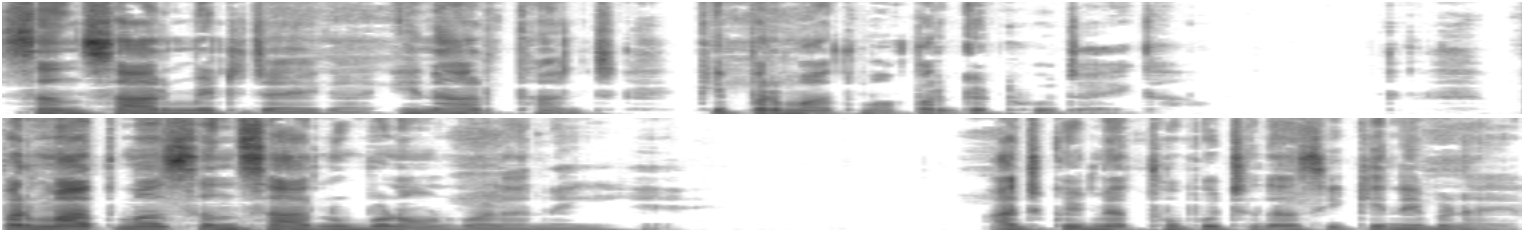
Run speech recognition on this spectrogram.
ਸੰਸਾਰ ਮਿਟ ਜਾਏਗਾ, ਇਹਨਾਂ ਅਰਥਾਂ 'ਚ ਕਿ ਪਰਮਾਤਮਾ ਪ੍ਰਗਟ ਹੋ ਜਾਏਗਾ। ਪਰਮਾਤਮਾ ਸੰਸਾਰ ਨੂੰ ਬਣਾਉਣ ਵਾਲਾ ਨਹੀਂ ਹੈ। ਅੱਜ ਕੋਈ ਮੈਥੋਂ ਪੁੱਛਦਾ ਸੀ, ਕਿਹਨੇ ਬਣਾਇਆ?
